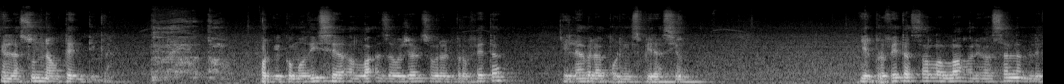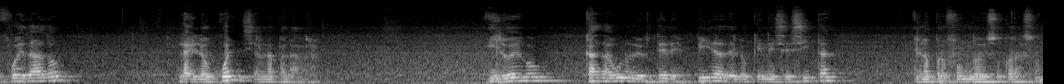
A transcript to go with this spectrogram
en la sunna auténtica. Porque como dice Allah sobre el profeta, él habla por inspiración. Y el profeta sallallahu alaihi wasallam le fue dado la elocuencia en la palabra. Y luego cada uno de ustedes pida de lo que necesita en lo profundo de su corazón.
